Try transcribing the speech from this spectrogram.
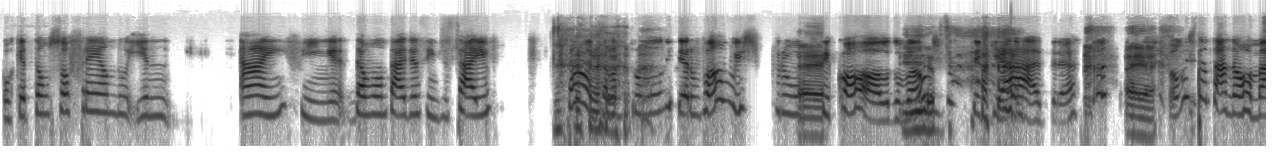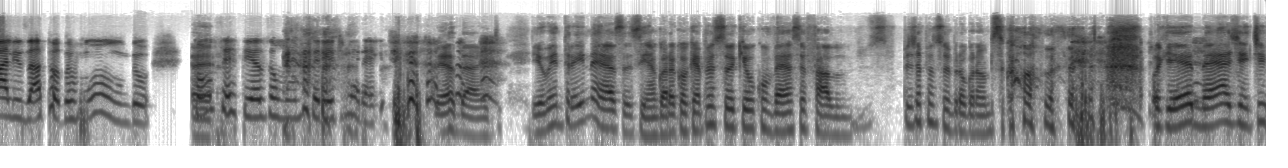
Porque estão sofrendo e ah, enfim, dá vontade assim de sair, sabe, falando pro mundo inteiro, vamos pro É. psicólogo, vamos Isso. pro psiquiatra, É. vamos tentar normalizar todo mundo. É. Com certeza o mundo seria diferente. Verdade. Eu entrei nessa, assim. Agora, qualquer pessoa que eu converso, eu falo, "Você já pensou em procurar um psicólogo? Porque, né, a gente,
